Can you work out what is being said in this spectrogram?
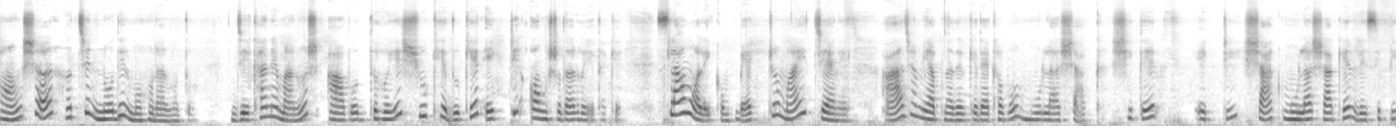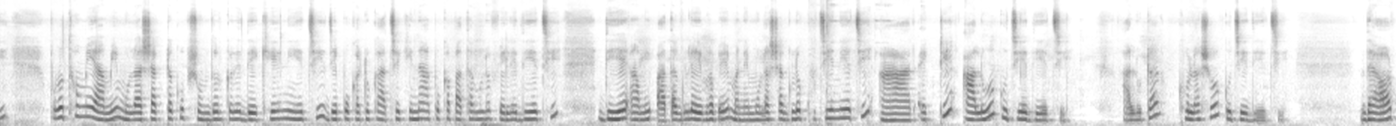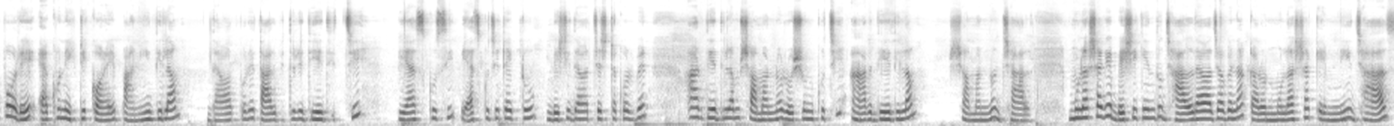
সংসার হচ্ছে নদীর মোহনার মতো, যেখানে মানুষ আবদ্ধ হয়ে সুখে দুঃখের একটি অংশদার হয়ে থাকে। সালাম আলাইকুম, ব্যাক টু মাই চ্যানেল। আজ আমি আপনাদেরকে দেখাবো মূলা শাক, শীতের একটি শাক, মূলা শাকের রেসিপি প্রথমে আমি মূলা শাকটা খুব সুন্দর করে দেখে নিয়েছি যে পোকা টোকা আছে কি না আর পোকা পাতাগুলো ফেলে দিয়েছি। দিয়ে আমি পাতাগুলো এভাবে মানে মূলা শাকগুলো কুচিয়ে নিয়েছি আর একটি আলুও কুচিয়ে দিয়েছি। আলুটার খোলাসহ কুচিয়ে দিয়েছি। দেওয়ার পরে এখন একটি কড়াই পানি দিলাম। দেওয়ার পরে তার ভিতরে দিয়ে দিচ্ছি পেঁয়াজ কুচি। পেঁয়াজ কুচিটা একটু বেশি দেওয়ার চেষ্টা করবেন। আর দিয়ে দিলাম সামান্য রসুন কুচি আর দিয়ে দিলাম সামান্য ঝাল। মূলা শাকে বেশি কিন্তু ঝাল দেওয়া যাবে না, কারণ মূলা শাক এমনি ঝাঁজ।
